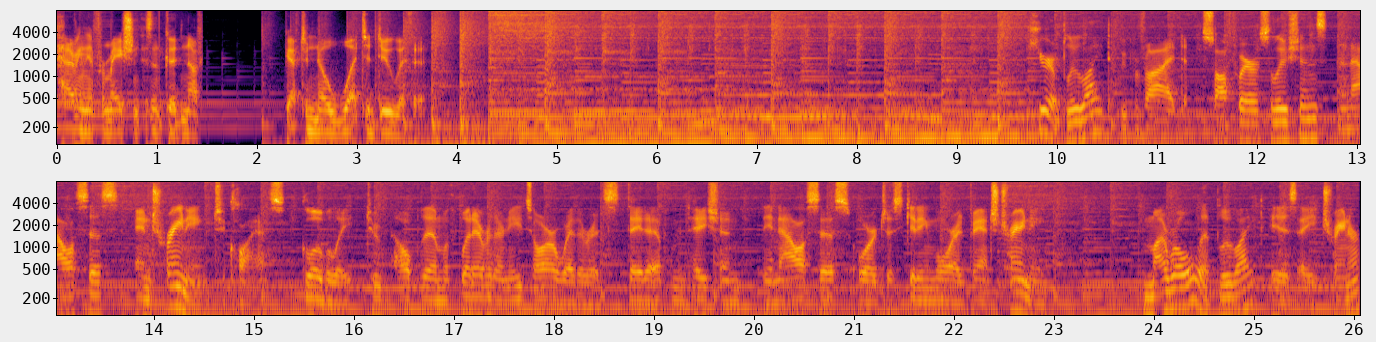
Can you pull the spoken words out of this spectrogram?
having the information isn't good enough. You have to know what to do with it. Here at Blue Light, we provide software solutions, analysis, and training to clients globally to help them with whatever their needs are, whether it's data implementation, the analysis, or just getting more advanced training. My role at Blue Light is a trainer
